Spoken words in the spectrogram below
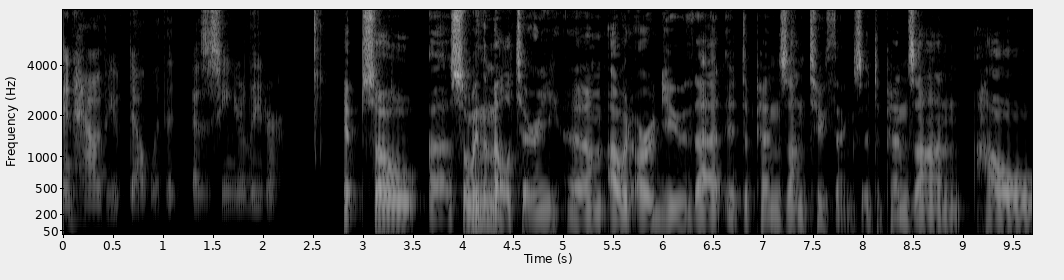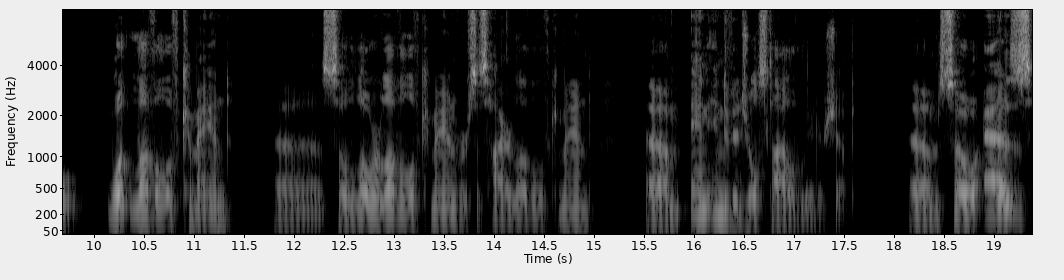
and how have you dealt with it as a senior leader? Yep. So, uh, so in the military, um, I would argue that it depends on two things. It depends on how, what level of command, uh, so lower level of command versus higher level of command, um, and individual style of leadership. Um, so, as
